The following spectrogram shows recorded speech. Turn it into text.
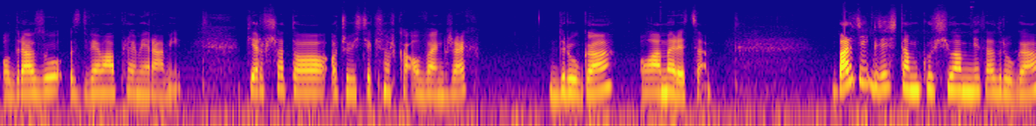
od razu z dwiema premierami. Pierwsza to oczywiście książka o Węgrzech, druga o Ameryce. Bardziej gdzieś tam kusiła mnie ta druga,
